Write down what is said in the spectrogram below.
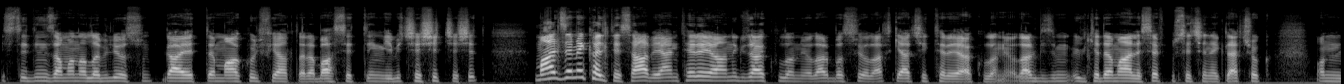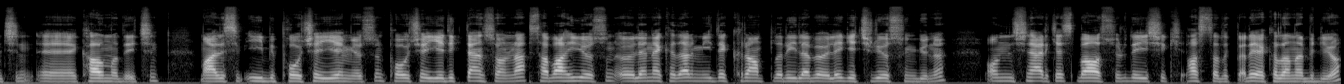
istediğin zaman alabiliyorsun. Gayet de makul fiyatlara bahsettiğin gibi çeşit çeşit. Malzeme kalitesi abi yani tereyağını güzel kullanıyorlar, basıyorlar. Gerçek tereyağı kullanıyorlar. Bizim ülkede maalesef bu seçenekler çok onun için e, kalmadığı için maalesef iyi bir poğaça yiyemiyorsun. Poğaçayı yedikten sonra sabah yiyorsun öğlene kadar mide kramplarıyla böyle geçiriyorsun günü. Onun için herkes bazı sürü değişik hastalıklara yakalanabiliyor.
